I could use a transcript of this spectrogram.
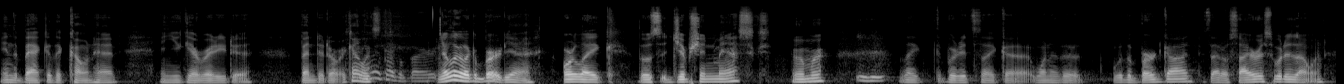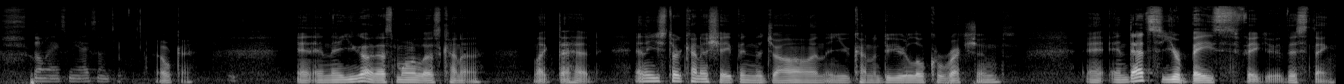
in the back of the cone head and you get ready to bend it over. It kind of looks looks like a bird. It look like a bird, yeah. Or like those Egyptian masks, remember? hmm Like but it's like uh one of the with a bird god. Is that Osiris? What is that one? Don't ask me. Ask auntie. Okay. And and there you go. That's more or less kind of like the head. And then you start kind of shaping the jaw, and then you kind of do your little corrections, and and that's your base figure. This thing.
